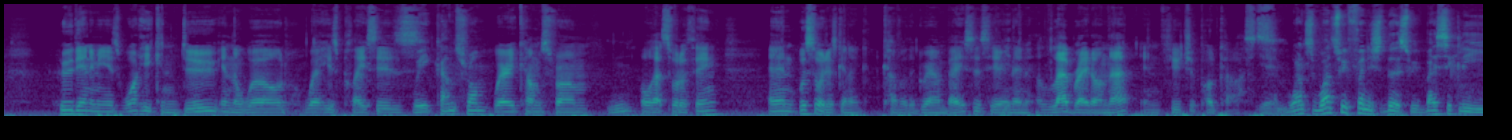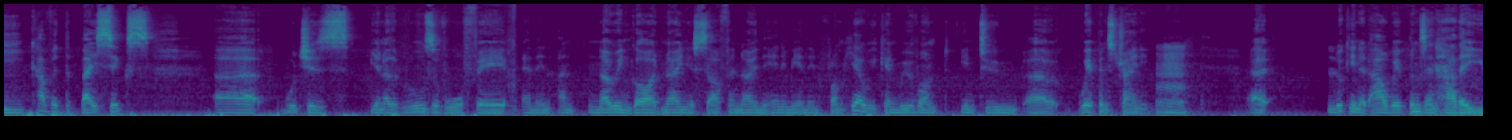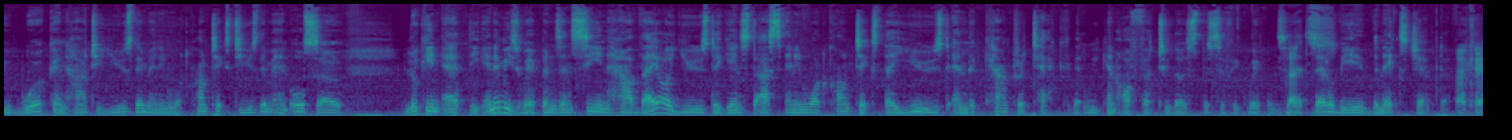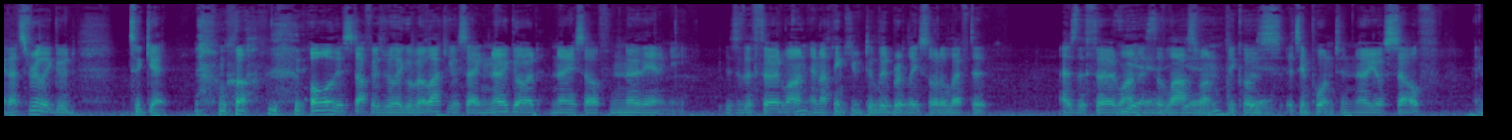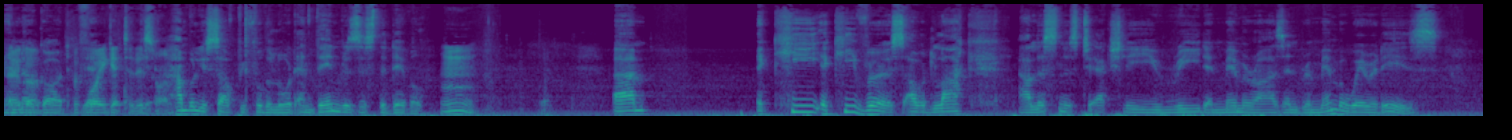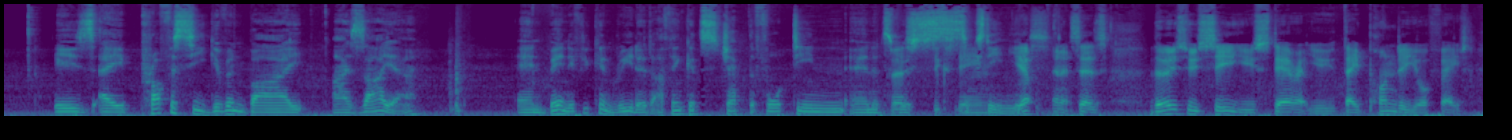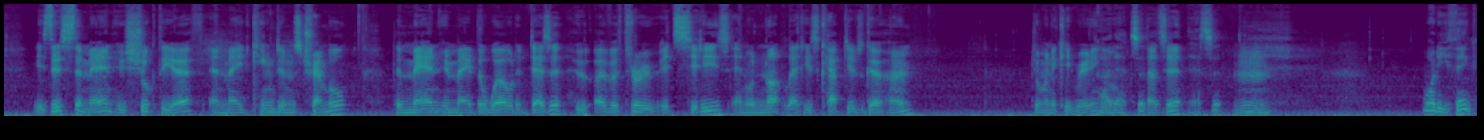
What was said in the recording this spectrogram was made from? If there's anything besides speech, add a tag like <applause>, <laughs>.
who the enemy is, what he can do in the world, where his place is, Where it comes from. where he comes from, mm. all that sort of thing. And we're sort of just going to cover the ground bases here and then elaborate on that in future podcasts. Yeah. Once once we finish this, we've basically covered the basics, uh, which is you know the rules of warfare, and then un- knowing God, knowing yourself, and knowing the enemy, and then from here we can move on into uh, weapons training. Uh, looking at our weapons and how they work and how to use them and in what context to use them and also looking at the enemy's weapons and seeing how they are used against us and in what context they used and the counterattack that we can offer to those specific weapons. So that, that'll be the next chapter. Okay, that's really good to get. <laughs> well, all of this stuff is really good, but like you were saying, know God, know yourself, know the enemy. This is the third one, and I think you've deliberately sort of left it as the third one, as the last yeah, one, because it's important to know yourself and know, And know God, God, before yeah. you get to this Yeah. one. Humble yourself before the Lord and then resist the devil. Mm. Um, a key a key verse I would like our listeners to actually read and memorize and remember where it is is a prophecy given by Isaiah. And Ben, if you can read it, I think it's chapter 14 and it's Verse verse 16. 16 Yep. yes. And it says, Those who see you stare at you, they ponder your fate. Is this the man who shook the earth and made kingdoms tremble? The man who made the world a desert, who overthrew its cities and would not let his captives go home? Do you want me to keep reading? Oh, that's it. That's it? That's it. Mm. What do you think?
